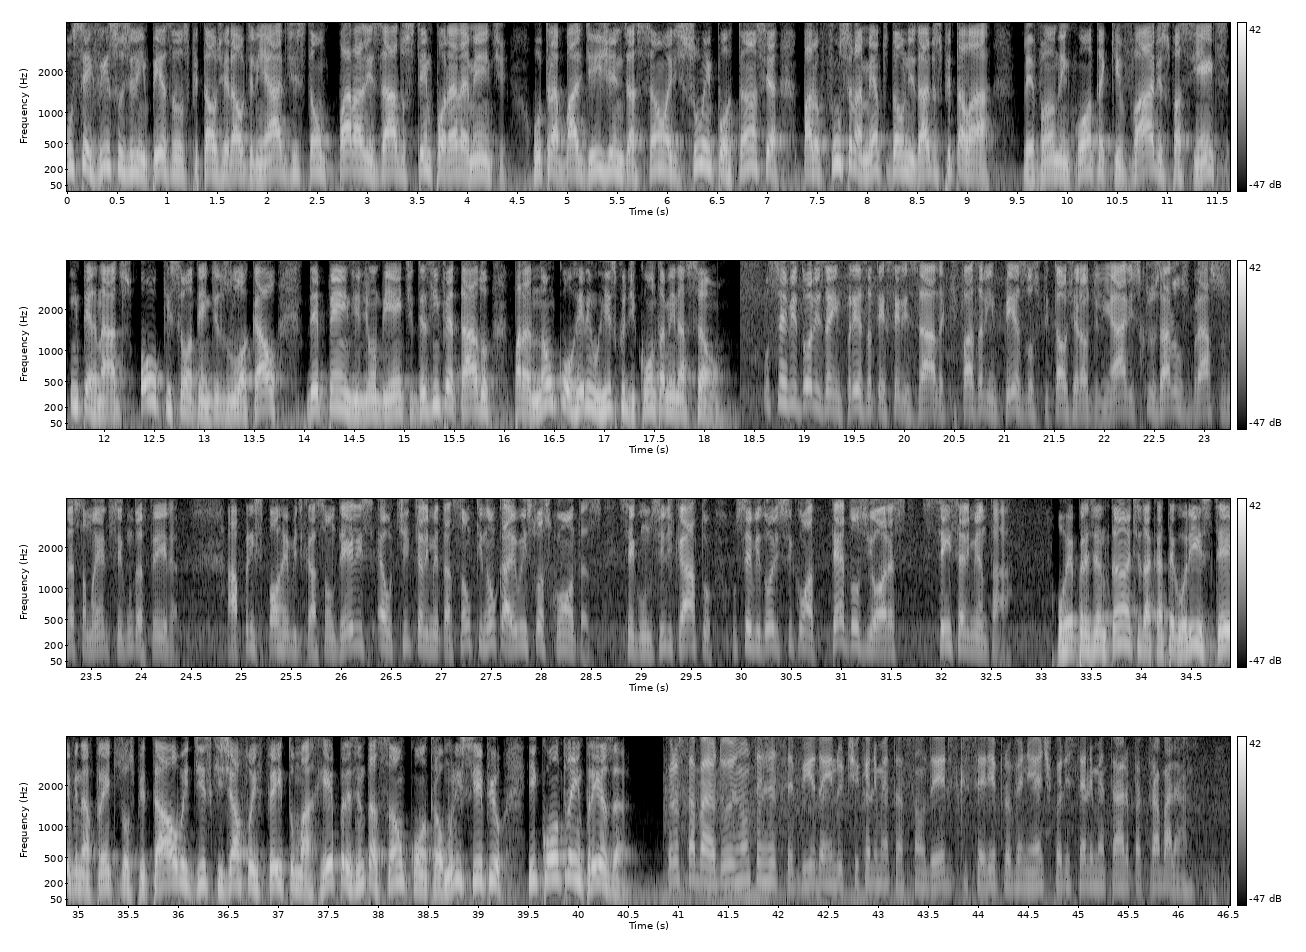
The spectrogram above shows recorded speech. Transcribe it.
os serviços de limpeza do Hospital Geral de Linhares estão paralisados temporariamente. O trabalho de higienização é de suma importância para o funcionamento da unidade hospitalar, levando em conta que vários pacientes internados ou que são atendidos no local dependem de um ambiente desinfetado para não correrem o risco de contaminação. Os servidores da empresa terceirizada que faz a limpeza do Hospital Geral de Linhares cruzaram os braços nesta manhã de segunda-feira. A principal reivindicação deles é o ticket de alimentação que não caiu em suas contas. Segundo o sindicato, os servidores ficam até 12 horas sem se alimentar. O representante da categoria esteve na frente do hospital e diz que já foi feita uma representação contra o município e contra a empresa. Pelos trabalhadores não ter recebido ainda o ticket de alimentação deles, que seria proveniente para eles se alimentarem para trabalhar.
